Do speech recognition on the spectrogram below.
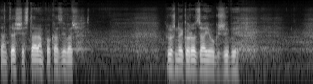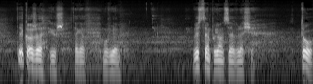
Tam też się staram pokazywać różnego rodzaju grzyby. Tylko, że już, tak jak mówiłem, występujące w lesie. Tu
